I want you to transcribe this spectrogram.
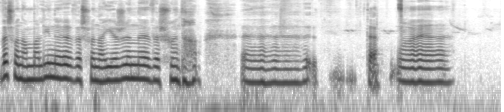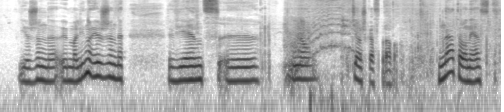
Weszły na maliny, weszły na jeżyny, weszły na e, te e, jeżyny, malinojeżyny. Więc y, no, ciężka sprawa. Natomiast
